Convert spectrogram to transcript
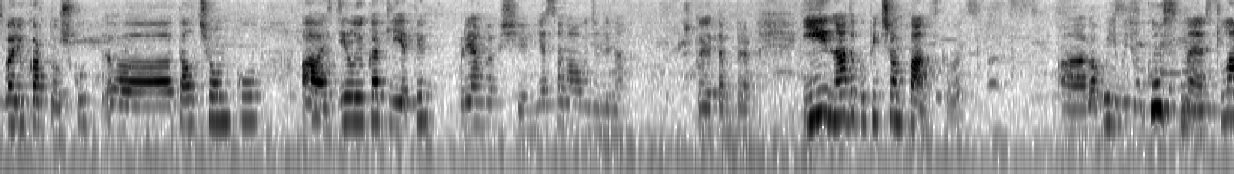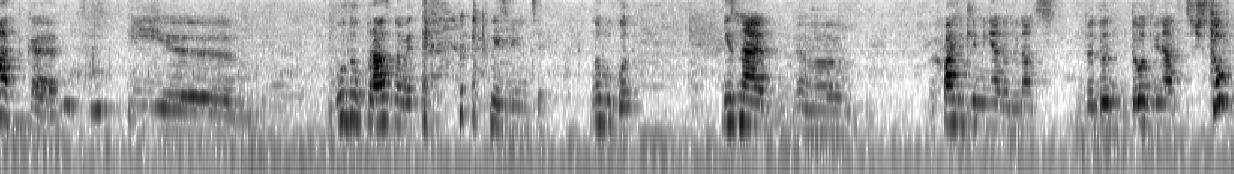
Сварю картошку, а, толченку. А, сделаю котлеты. Прям вообще, я сама удивлена, что это прям. И надо купить шампанского а, какое-нибудь вкусное, сладкое. И э, буду праздновать, извините, Новый год. Не знаю, э, хватит ли меня до 12, до, до, до 12 часов.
